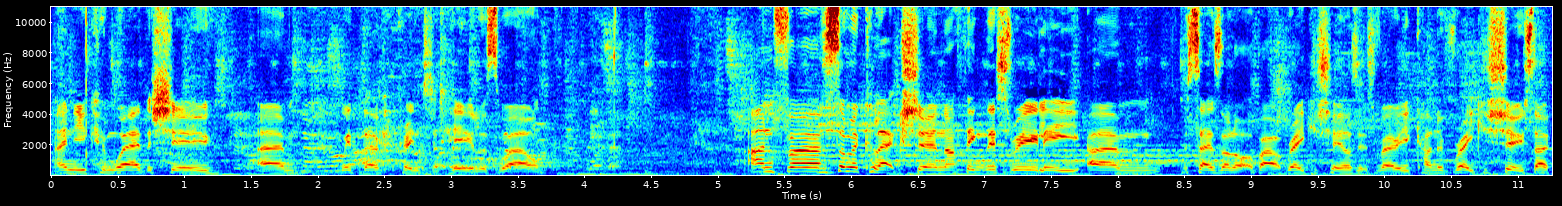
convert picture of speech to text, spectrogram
and you can wear the shoe um, with the printed heel as well. And for the summer collection, I think this really um, says a lot about Rakish heels. It's very kind of rakish shoe. So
